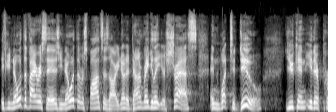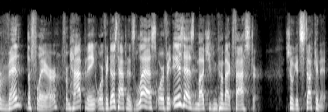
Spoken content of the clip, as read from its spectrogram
if you know what the virus is, you know what the responses are, you know how to downregulate your stress and what to do, you can either prevent the flare from happening, or if it does happen, it's less, or if it is as much, you can come back faster. So you don't get stuck in it.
